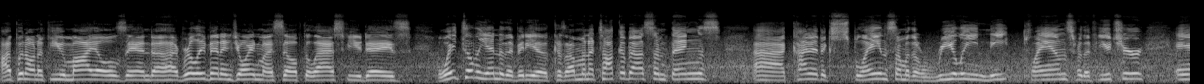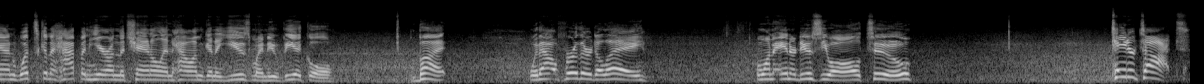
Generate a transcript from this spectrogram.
I put on a few miles and uh, I've really been enjoying myself the last few days. Wait till the end of the video because I'm going to talk about some things, uh, kind of explain some of the really neat plans for the future and what's going to happen here on the channel and how I'm going to use my new vehicle. But without further delay, I want to introduce you all to Tater Tot.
